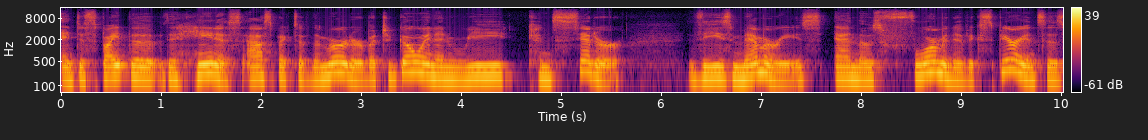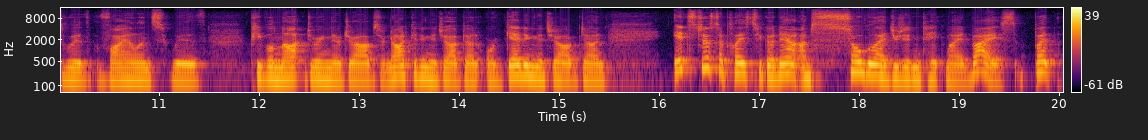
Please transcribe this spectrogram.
and despite the the heinous aspects of the murder, but to go in and reconsider these memories and those formative experiences with violence, with people not doing their jobs or not getting the job done or getting the job done. It's just a place to go down. I'm so glad you didn't take my advice. But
